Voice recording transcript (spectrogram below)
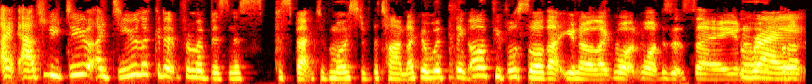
I actually do. I do look at it from a business perspective most of the time. Like I would think, oh, people saw that, you know, like what what does it say, you know? Right. But,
